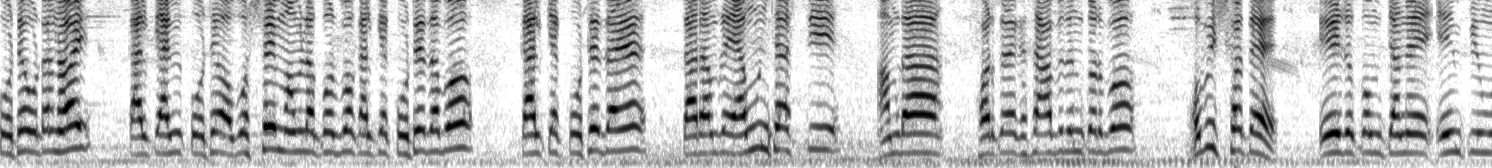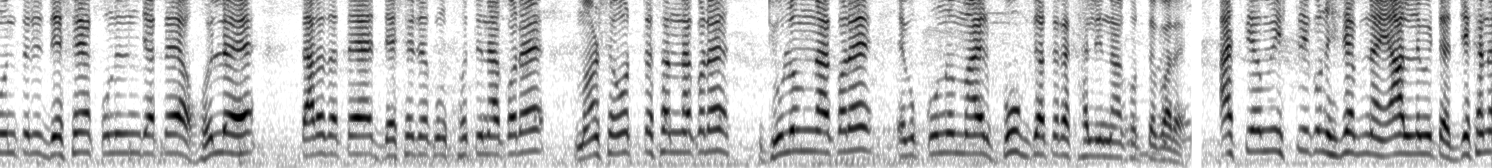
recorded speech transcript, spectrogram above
কোর্টে ওঠানো হয়, কালকে আমি কোর্টে অবশ্যই মামলা করব, কালকে কোর্টে দেবো কালকে কোর্টে দেয় তার আমরা এমন শাস্তি আমরা সরকারের কাছে আবেদন করব। ভবিষ্যতে এইরকম জানে এমপি মন্ত্রী দেশে কোনোদিন যাতে হলে তারা যাতে দেশের এরকম ক্ষতি না করে, মানুষের অত্যাচার না করে, জুলুম না করে এবং কোনো মায়ের বুক যাতে খালি না করতে পারে। আজকে মিষ্টির কোনো হিসাব নাই আনলিমিটেড যেখানে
